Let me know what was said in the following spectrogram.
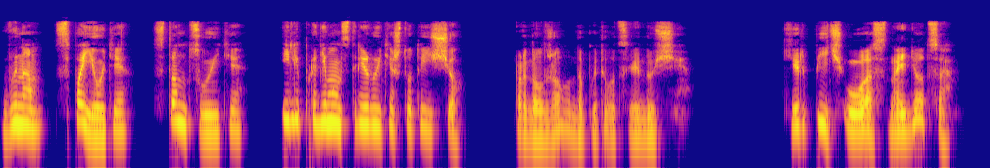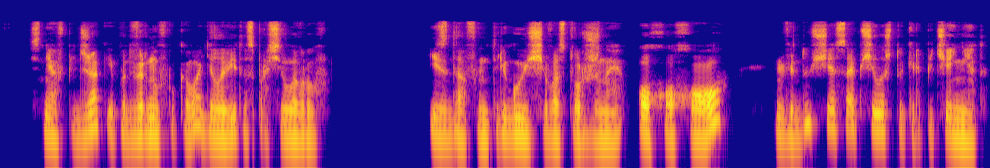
вы нам споете, станцуете или продемонстрируете что-то еще?» Продолжала допытываться ведущая. «Кирпич у вас найдется?» Сняв пиджак и подвернув рукава, деловито спросил Лавров. Издав интригующе восторженное «Охо-хо», ведущая сообщила, что кирпичей нет,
